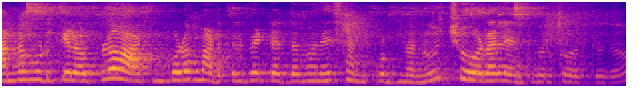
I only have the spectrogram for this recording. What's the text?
అన్నం ఉడికే లోపల వాటిని కూడా మడతలు పెట్టేద్దాం అనేసి అనుకుంటున్నాను. చూడాలి ఎంతవరకు అవుతుందో.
